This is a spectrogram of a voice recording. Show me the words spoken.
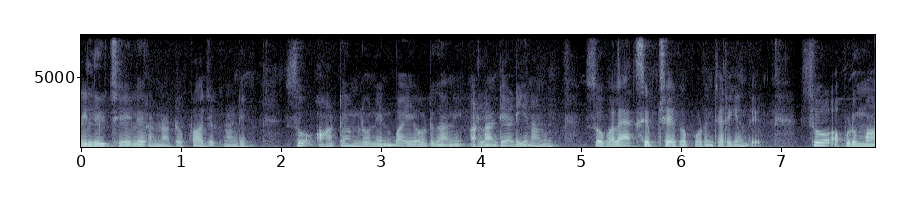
రిలీవ్ చేయలేరు అన్నట్టు ప్రాజెక్ట్ నుండి. సో ఆ టైంలో నేను బైఅవుట్ కానీ అట్లాంటివి అడిగినాను. సో వాళ్ళు యాక్సెప్ట్ చేయకపోవడం జరిగింది. సో అప్పుడు మా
